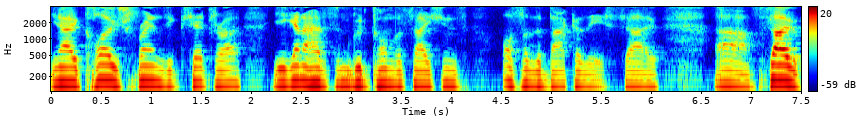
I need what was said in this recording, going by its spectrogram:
you know, close friends, etc. You're going to have some good conversations off of the back of this. So, uh, so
